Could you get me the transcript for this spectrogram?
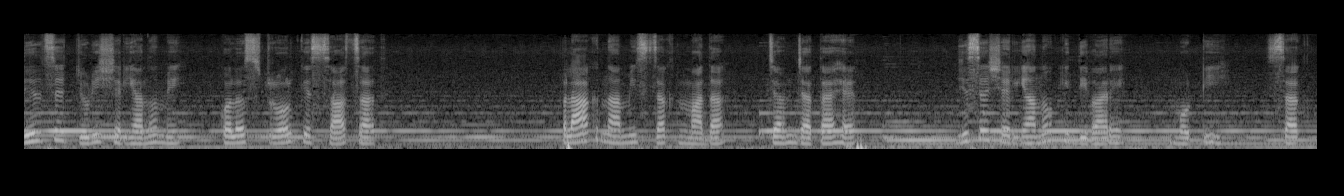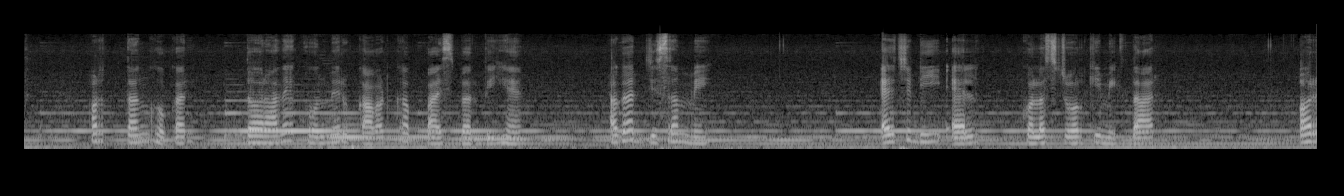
दिल से जुड़ी शरियानों में कोलेस्ट्रॉल के साथ साथ प्लाक नामी सख्त मादा जम जाता है, जिससे शरियानों की दीवारें मोटी, सख्त और तंग होकर दौराने खून में रुकावट का बायस बनती हैं। अगर जिसम में एच डी एल कोलेस्ट्रॉल की मकदार और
